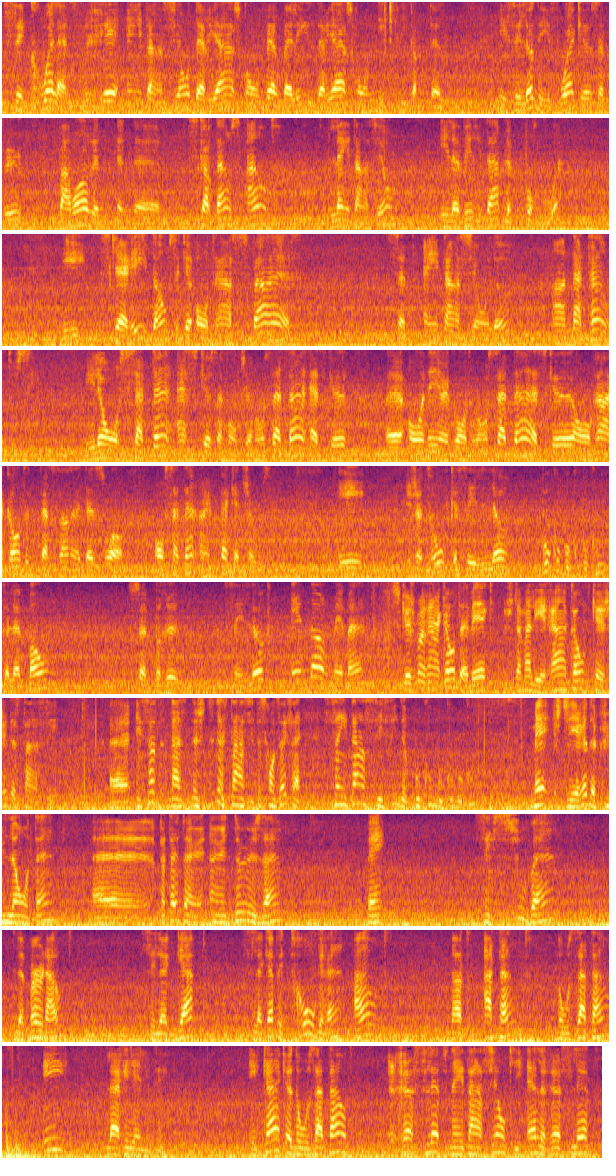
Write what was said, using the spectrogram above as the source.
c'est quoi la vraie intention derrière ce qu'on verbalise, derrière ce qu'on écrit comme tel. Et c'est là, des fois, que ça peut, avoir une, une discordance entre l'intention et le véritable pourquoi. Et ce qui arrive donc, c'est qu'on transfère cette intention-là en attente aussi. Et là, on s'attend à ce que ça fonctionne. On s'attend à ce que euh, on ait un contrat. On s'attend à ce qu'on rencontre une personne un tel soir. On s'attend à un paquet de choses. Et je trouve que c'est là, beaucoup, beaucoup, beaucoup, que le monde se brûle. C'est là énormément ce que je me rends compte avec justement les rencontres que j'ai de ce temps-ci. Euh, et ça, je dis de ce temps-ci parce qu'on dirait que ça s'intensifie de beaucoup, beaucoup, beaucoup. Mais je dirais depuis longtemps, euh, peut-être un, deux ans, ben, c'est souvent le burn-out, c'est le gap, si le gap est trop grand entre notre attente, nos attentes et la réalité. Et quand que nos attentes reflètent une intention qui, elle, reflète,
